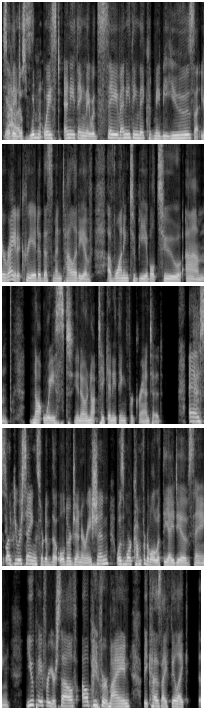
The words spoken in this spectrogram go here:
So Yeah, they just wouldn't waste anything. They would save anything they could maybe use. Uh, You're right. It created this mentality of of wanting to be able to um, not waste, you know, not take anything for granted. And like you were saying, sort of the older generation was more comfortable with the idea of saying, you pay for yourself, I'll pay for mine, because I feel like uh,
